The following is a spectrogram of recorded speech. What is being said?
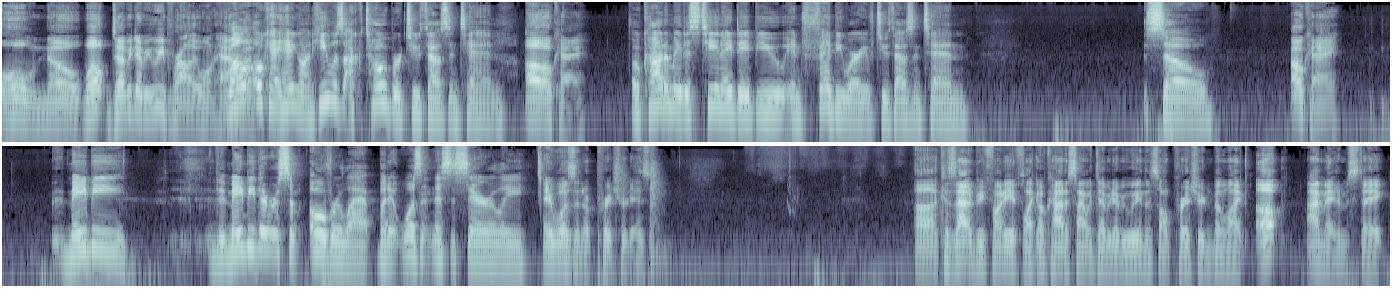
Oh no. Well, WWE probably won't have. Well, it. okay, hang on. He was October 2010. Oh, okay. Okada made his TNA debut in February of 2010. So Okay. maybe maybe there was some overlap, but it wasn't necessarily It wasn't a Pritchardism. Uh, cause that would be funny if like Okada signed with WWE and this all Pritchard and been like, "Oh, I made a mistake.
